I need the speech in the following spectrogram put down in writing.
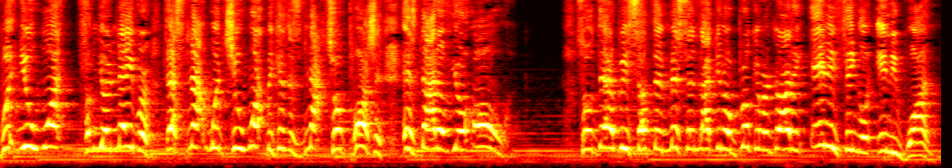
What you want from your neighbor, that's not what you want because it's not your portion. It's not of your own. So there be something missing, like you know, broken regarding anything or anyone.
